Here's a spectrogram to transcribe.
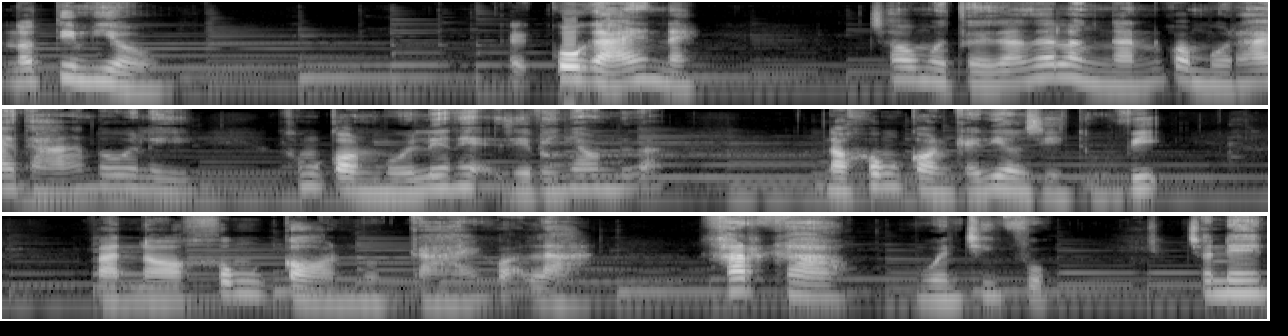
nó tìm hiểu cái cô gái này này, sau một thời gian rất là ngắn, khoảng một hai tháng thôi thì không còn mối liên hệ gì với nhau nữa. Nó không còn cái điều gì thú vị và nó không còn một cái gọi là khát khao muốn chinh phục. Cho nên,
